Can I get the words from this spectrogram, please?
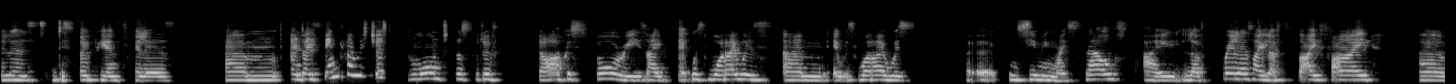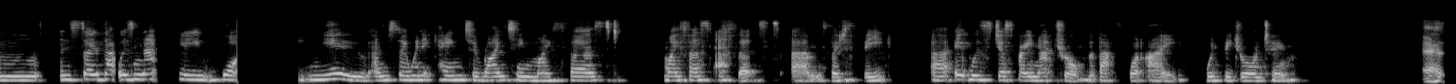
thrillers, dystopian thrillers. Um, and I think I was just drawn to the sort of darker stories. I it was what I was um, it was what I was uh, consuming myself. I loved thrillers. I loved sci-fi, um, and so that was naturally what I knew. And so when it came to writing my first my first efforts, um, so to speak, uh, it was just very natural that that's what I would be drawn to. As,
